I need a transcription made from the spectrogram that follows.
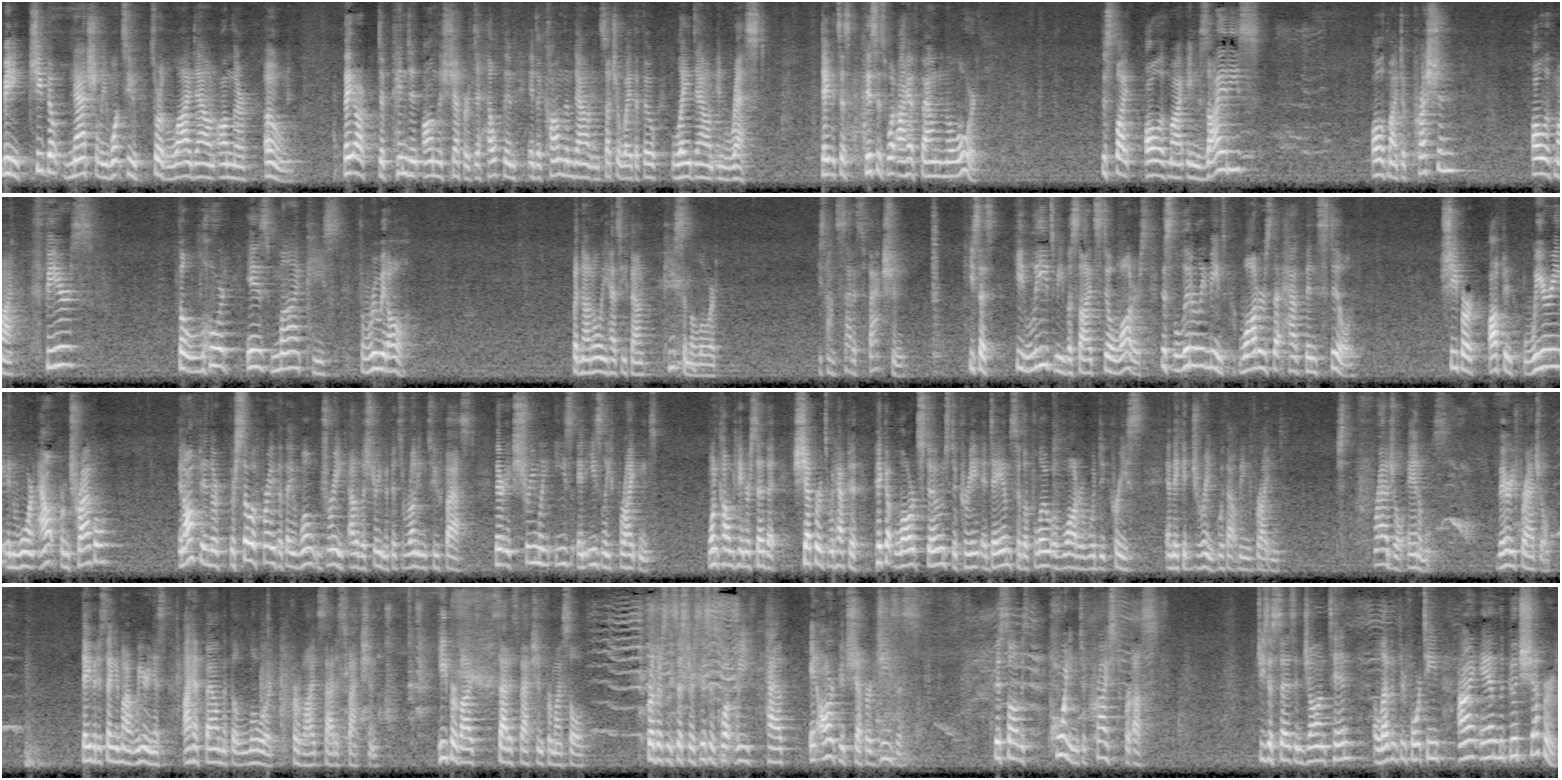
meaning sheep don't naturally want to sort of lie down on their own. They are dependent on the shepherd to help them and to calm them down in such a way that they'll lay down and rest. David says, This is what I have found in the Lord. Despite all of my anxieties, all of my depression, all of my fears, the Lord is my peace through it all. But not only has he found peace in the Lord, he's found satisfaction. He says, He leads me beside still waters. This literally means waters that have been stilled. Sheep are often weary and worn out from travel. And often they're, they're so afraid that they won't drink out of a stream if it's running too fast. They're extremely easy and easily frightened. One commentator said that shepherds would have to pick up large stones to create a dam so the flow of water would decrease and they could drink without being frightened. Just fragile animals. Very fragile. David is saying, In my weariness, I have found that the Lord provides satisfaction. He provides satisfaction for my soul. Brothers and sisters, this is what we have in our Good Shepherd, Jesus. This psalm is pointing to Christ for us. Jesus says in John 10 11 through 14, I am the Good Shepherd.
